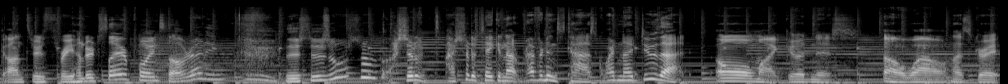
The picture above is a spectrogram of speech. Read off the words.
Gone through 300 slayer points already. This is awesome. I should have i should have taken that revenant's task. Why didn't i do that? Oh my goodness. Oh wow. That's great.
